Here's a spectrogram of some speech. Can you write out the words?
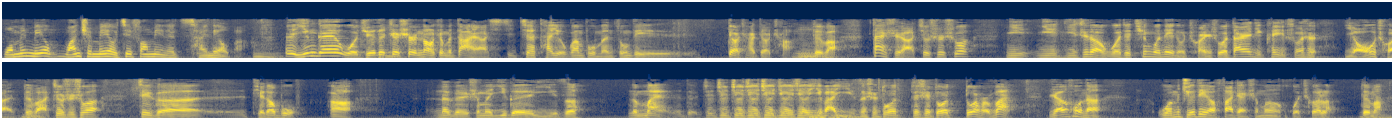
我们没有完全没有这方面的材料吧？嗯，呃，应该我觉得这事儿闹这么大呀，这他有关部门总得调查调查，对吧？但是啊，就是说你你你知道，我就听过那种传说，当然你可以说是谣传，对吧？就是说这个铁道部啊，那个什么一个椅子，那卖就就就就就就就一把椅子是多这是多多少万？然后呢？我们决定要发展什么火车了，对吗？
